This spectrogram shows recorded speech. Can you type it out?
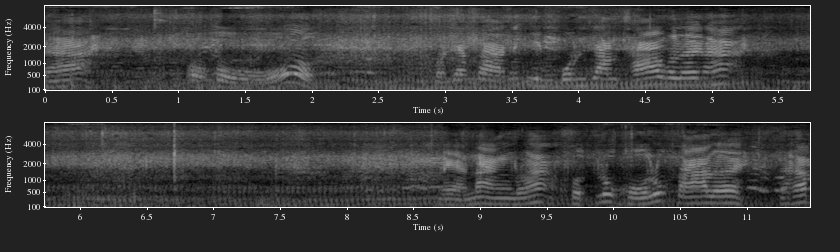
นะฮะโอ้โหบรรยากาศนี่อิ่มบุญยามเช้ากันเลยนะฮะเนี่ยนั่งดูฮะสุดลูกหูลูกตาเลยนะครับ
